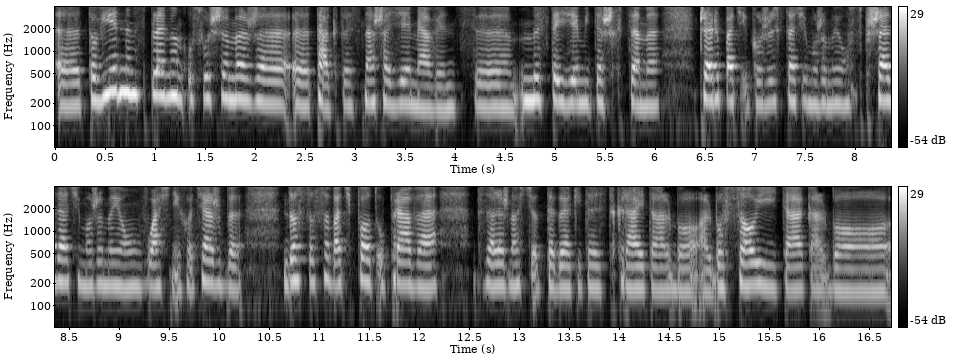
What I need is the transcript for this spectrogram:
e, to w jednym z plemion usłyszymy, że e, tak, to jest nasza ziemia, więc my z tej ziemi też chcemy czerpać i korzystać i możemy ją sprzedać i możemy ją właśnie chociażby dostosować pod uprawę, w zależności od tego, jaki to jest kraj, to albo, albo soi, tak, albo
